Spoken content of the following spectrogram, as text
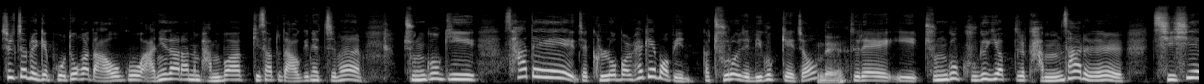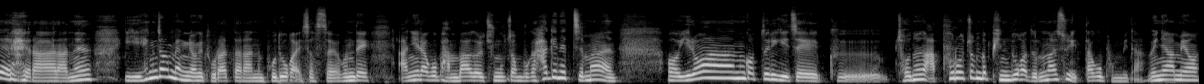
실제로 이게 보도가 나오고 아니다라는 반박 기사도 나오긴 했지만 중국이 4대 이제 글로벌 회계법인 그러니까 주로 이제 미국계죠. 네. 들의 이 중국 국유 기업들 감사를 지시해라라는 이 행정명령이 돌았다라는 보도가 있었어요. 근데 아니라고 반박을 중국 정부가 하긴 했지만 어, 이러한 것들이 이제 그 저는 앞으로 좀 더 빈도가 늘어날 수 있다고 봅니다. 왜냐하면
